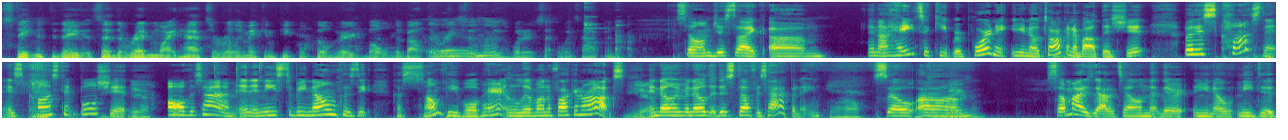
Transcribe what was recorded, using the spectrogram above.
statement today that said the red and white hats are really making people feel very bold about their racism. Mhm. Is what it's what's happened. So I'm just like, um, and I hate to keep reporting, you know, talking Yeah. about this shit, but it's constant. It's constant bullshit Yeah, all the time, and it needs to be known because because some people apparently live on the fucking rocks yeah. and don't even know that this stuff is happening. wow, So that's um, amazing. somebody's got to tell them that they're you know need to.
